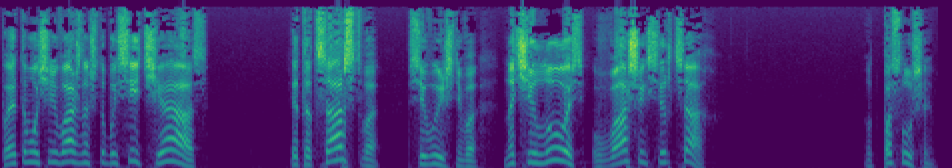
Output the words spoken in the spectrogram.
Поэтому очень важно, чтобы сейчас это царство Всевышнего началось в ваших сердцах. Вот послушаем.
